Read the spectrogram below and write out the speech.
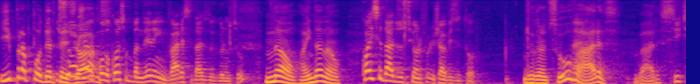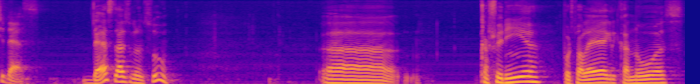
E para poder O ter senhor já colocou sua bandeira em várias cidades do Rio Grande do Sul? não, ainda não. Quais cidades o senhor já visitou? Do Rio Grande do Sul, É. várias, várias. Cite 10. 10 cidades do Rio Grande do Sul? Ah, Cachoeirinha, Porto Alegre, Canoas,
